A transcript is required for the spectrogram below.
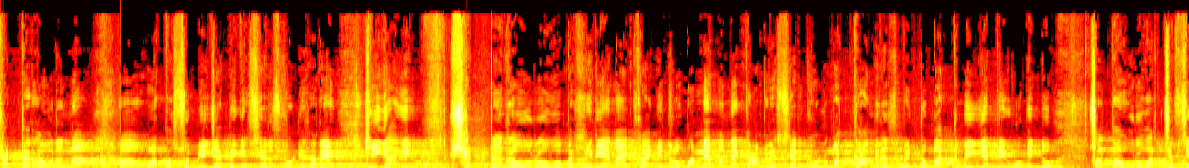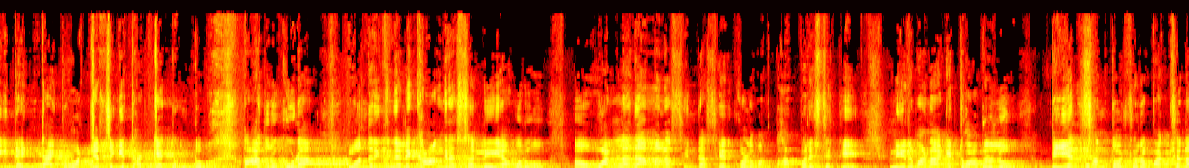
ಶೆಟ್ಟರ್ ಅವರನ್ನು ವಾಪಸ್ಸು ಬಿ ಜೆ ಪಿಗೆ ಸೇರಿಸ್ಕೊಂಡಿದ್ದಾರೆ. ಹೀಗಾಗಿ ಶೆಟ್ಟರ್ ಅವರು ಒಬ್ಬ ಹಿರಿಯ ನಾಯಕರಾಗಿದ್ದರು ಮೊನ್ನೆ ಮೊನ್ನೆ ಕಾಂಗ್ರೆಸ್ ಸೇರಿಕೊಂಡ್ರು, ಮತ್ತೆ ಕಾಂಗ್ರೆಸ್ ಬಿಟ್ಟು ಮತ್ತೆ ಬಿ ಜೆ ಪಿಗೆ ಹೋಗಿದ್ದು, ಸ್ವಲ್ಪ ಅವರು ವರ್ಚಸ್ಸಿಗೆ ಡೆಂಟ್ ಆಯಿತು, ವರ್ಚಸ್ಸಿಗೆ ಧಕ್ಕೆ ತಂತು ಆದರೂ ಕೂಡ ಒಂದು ರೀತಿಯಲ್ಲಿ ಕಾಂಗ್ರೆಸ್ಸಲ್ಲಿ ಅವರು ಒಲ್ಲದ ಮನಸ್ಸಿಂದ ಸೇರಿಕೊಳ್ಳುವಂತಹ ಪರಿಸ್ಥಿತಿ ನಿರ್ಮಾಣ ಆಗಿತ್ತು. ಅದರಲ್ಲೂ ಬಿ ಎಲ್ ಸಂತೋಷ್ ಅವರ ಪಕ್ಷದ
